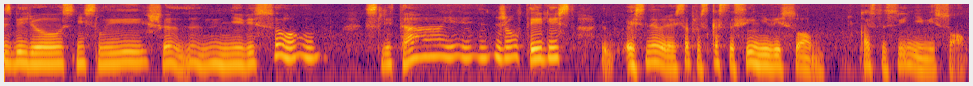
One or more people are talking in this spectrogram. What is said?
Сберез неслышно, невесом, Слетает желтый лист. Es nevarēju saprast, kas tas ir nevisom. Kas tas ir nevisom?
